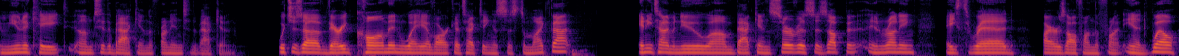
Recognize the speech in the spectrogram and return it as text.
communicate um, to the back end, the front end to the back end, which is a very common way of architecting a system like that. Anytime a new um, back end service is up and running, a thread fires off on the front end. Well,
